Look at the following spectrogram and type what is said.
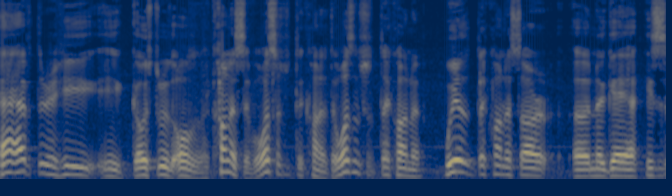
After he, he goes through all the takonis, if it was such a takona, there wasn't such a takona. Where the takonis are uh, he says,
